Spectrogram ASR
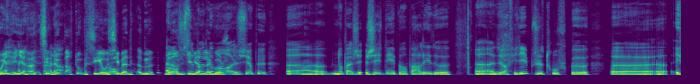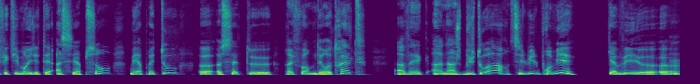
Oui, il y a- c'est deux partout parce qu'il y a aussi Bon. Madame Alors, Borne je qui sais vient pas de la comment. gauche. Je suis un peu, euh, non pas gê- gêné pour parler de euh, d'Edouard Philippe. Je trouve que euh, effectivement, il était assez absent. Mais après tout, euh, cette euh, réforme des retraites avec un âge butoir, c'est lui le premier qui avait euh, euh,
